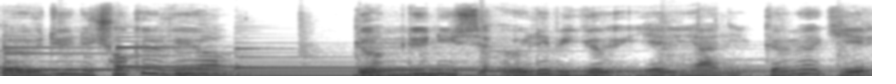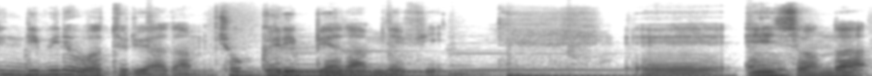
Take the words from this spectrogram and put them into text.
övdüğünü çok övüyor. Gömdüğünü ise öyle bir gö- yer, yani gömüyor ki yerin dibine batırıyor adam. Çok garip bir adam Nefi. Ee, en sonunda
